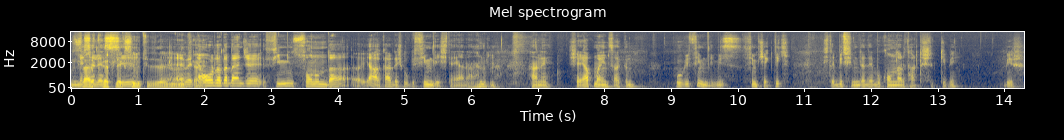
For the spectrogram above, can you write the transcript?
meselesi. Self-reflexivity denilen Evet yani orada da bence filmin sonunda ya kardeş bu bir filmdi işte yani anladın mı? Hani şey yapmayın sakın. Bu bir filmdi. Biz film çektik. İşte bir filmde de bu konuları tartıştık gibi bir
